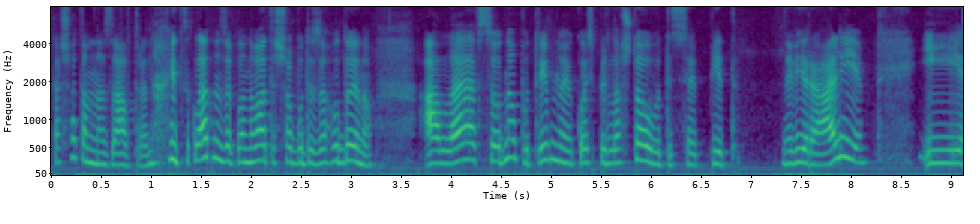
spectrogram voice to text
та що там на завтра? Навіть складно запланувати, що буде за годину. Але все одно потрібно якось підлаштовуватися під нові реалії. І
